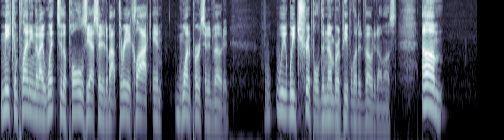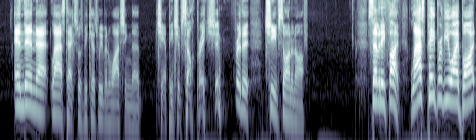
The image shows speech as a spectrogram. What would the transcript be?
me complaining that I went to the polls yesterday at about 3 o'clock and one person had voted. We, we tripled the number of people that had voted almost. Um, and then that last text was because we've been watching the championship celebration for the Chiefs on and off. 785. Last pay per view I bought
